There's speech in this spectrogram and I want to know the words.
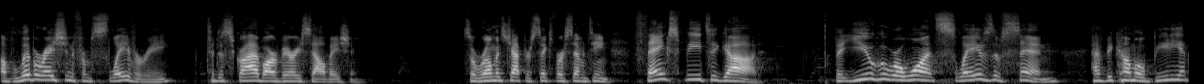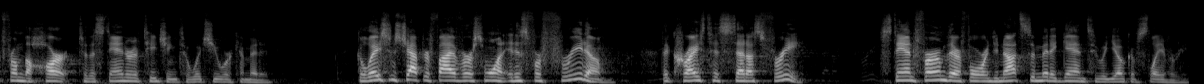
of liberation from slavery to describe our very salvation. So, Romans chapter 6, verse 17 Thanks be to God that you who were once slaves of sin have become obedient from the heart to the standard of teaching to which you were committed. Galatians chapter 5, verse 1 It is for freedom that Christ has set us free. Stand firm, therefore, and do not submit again to a yoke of slavery.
